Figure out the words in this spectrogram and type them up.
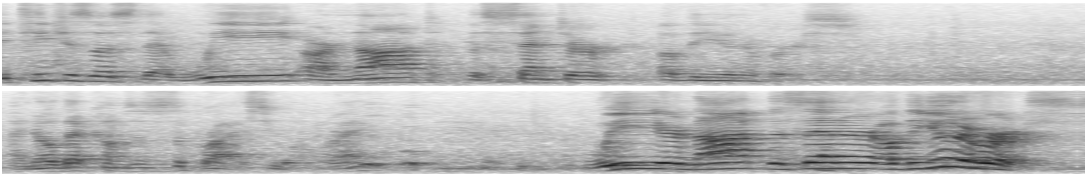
It teaches us that we are not the center of the universe. I know that comes as a surprise to you all, right? we are not the center of the universe.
